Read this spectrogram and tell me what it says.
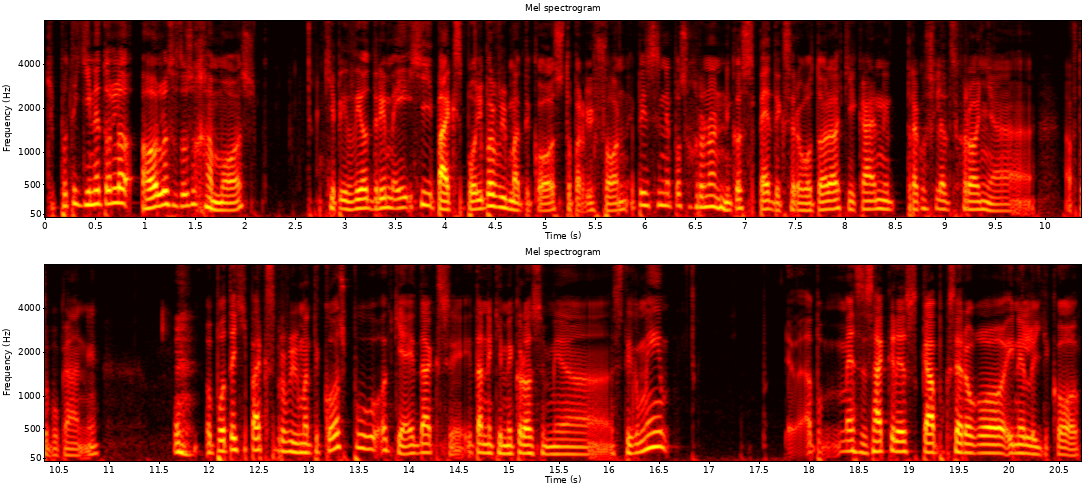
Και οπότε γίνεται όλο όλος αυτός ο χαμός. Και επειδή ο Dream έχει υπάρξει πολύ προβληματικός στο παρελθόν, επίσης είναι πόσο χρόνο είναι, 25 ξέρω εγώ τώρα και κάνει 300.000 χρόνια αυτό που κάνει. Οπότε έχει υπάρξει προβληματικός που, οκ, εντάξει, ήταν και μικρός σε μια στιγμή. Από, μέσα στις άκρες, κάπου ξέρω εγώ, είναι λογικό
